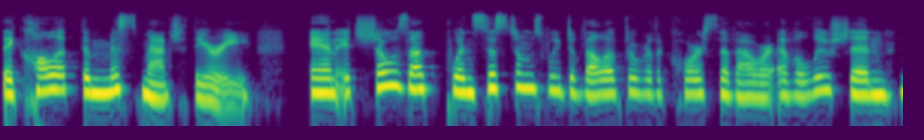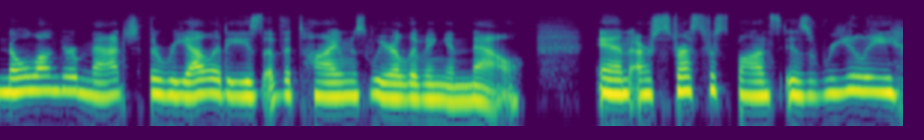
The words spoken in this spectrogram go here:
They call it the mismatch theory. And it shows up when systems we developed over the course of our evolution no longer match the realities of the times we are living in now. And our stress response is really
